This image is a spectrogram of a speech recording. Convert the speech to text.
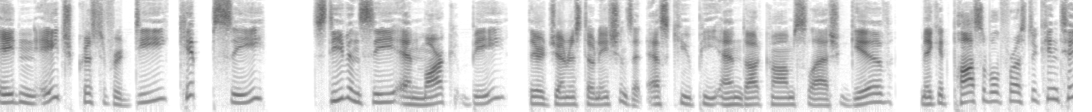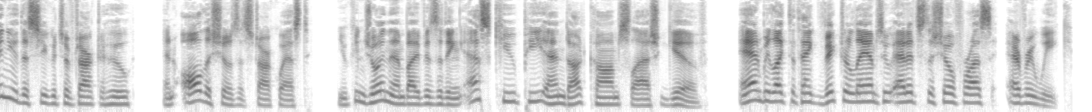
Aiden H, Christopher D, Kip C, Stephen C, and Mark B. Their generous donations at sqpn.com slash give make it possible for us to continue the secrets of Doctor Who and all the shows at StarQuest. You can join them by visiting sqpn.com slash give. And we'd like to thank Victor Lambs, who edits the show for us every week.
